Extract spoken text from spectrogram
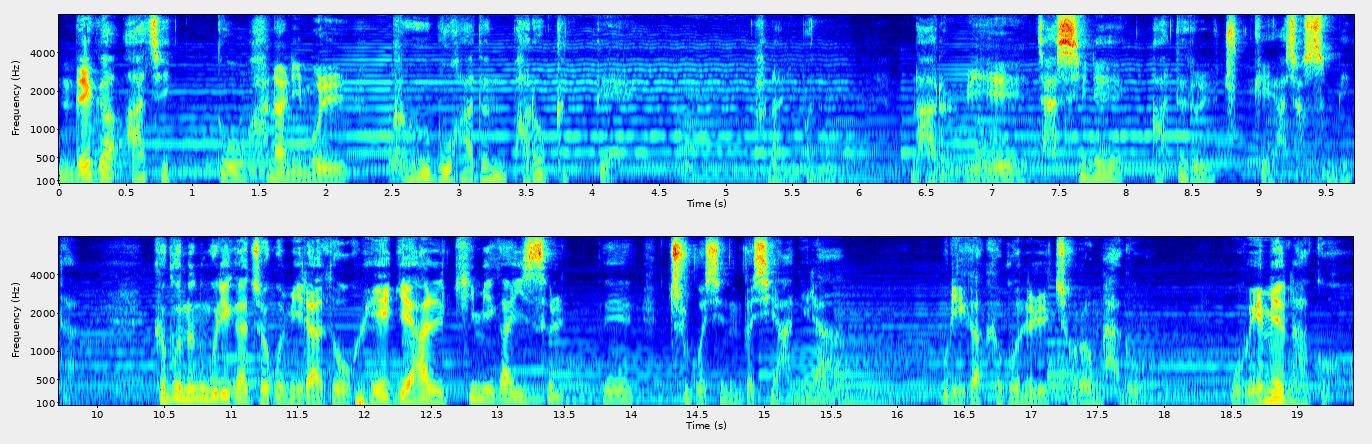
내가 아직도 하나님을 거부하던 바로 그때 하나님은 나를 위해 자신의 아들을 죽게 하셨습니다. 그분은 우리가 조금이라도 회개할 기미가 있을 때 죽으신 것이 아니라 우리가 그분을 조롱하고 외면하고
